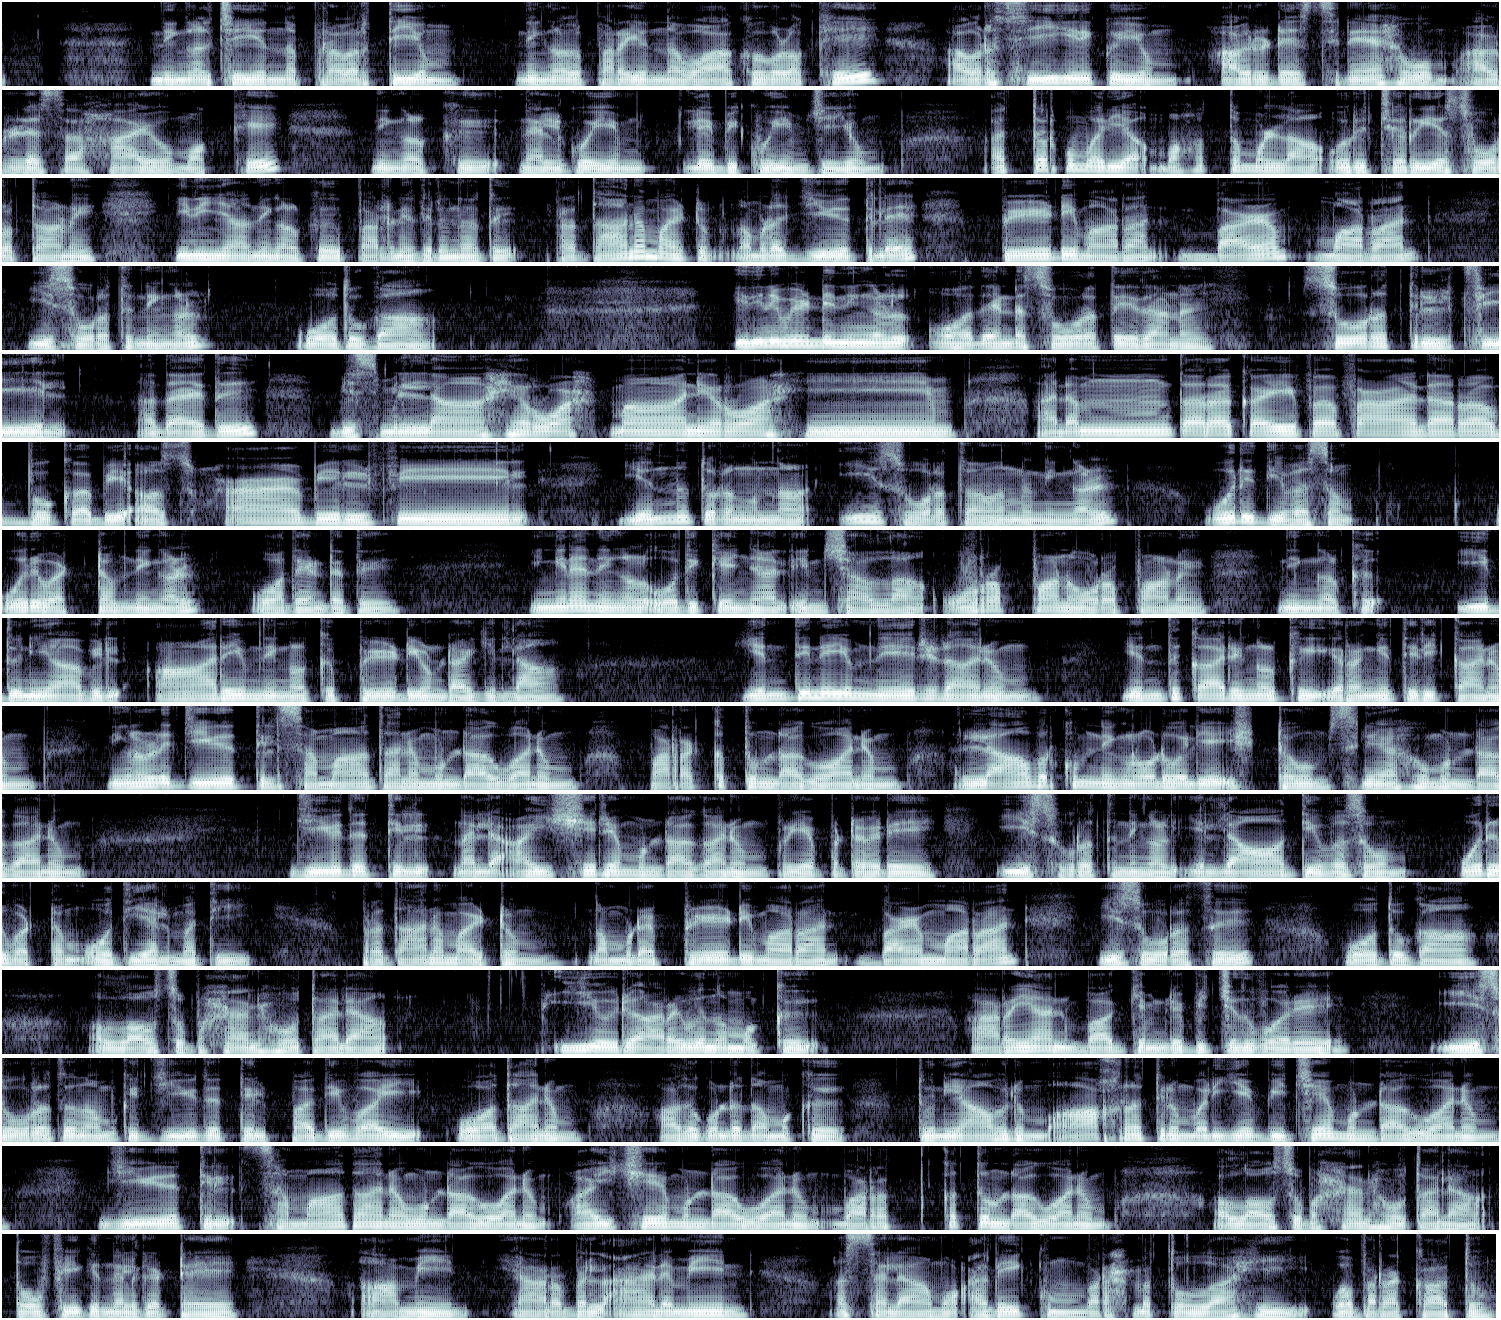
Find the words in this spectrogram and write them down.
നിങ്ങൾ ചെയ്യുന്ന പ്രവൃത്തിയും നിങ്ങൾ പറയുന്ന വാക്കുകളൊക്കെ അവർ സ്വീകരിക്കുകയും അവരുടെ സ്നേഹവും അവരുടെ സഹായവുമൊക്കെ നിങ്ങൾക്ക് നൽകുകയും ലഭിക്കുകയും ചെയ്യും. അത്രക്കും വലിയ മഹത്വമുള്ള ഒരു ചെറിയ സൂറത്താണ് ഇനി ഞാൻ നിങ്ങൾക്ക് പറഞ്ഞു തരുന്നത്. പ്രധാനമായിട്ടും നമ്മുടെ ജീവിതത്തിലെ പേടി മാറാൻ ഭയം മാറാൻ ഈ സൂറത്ത് നിങ്ങൾ ഓതുക. ഇതിനുവേണ്ടി നിങ്ങൾ ഓതേണ്ട സൂറത്ത് ഏതാണ്? സൂറത്തുൽ ഫീൽ. അതായത് ബിസ്മില്ലാഹിർ റഹ്മാനിർ റഹീം അലം തറ കൈഫ ഫഅല റബ്ബുക ബി അസ്ഹാബിൽ ഫീൽ. എന്ന് തുടങ്ങുന്ന ഈ സൂറത്താണ് നിങ്ങൾ ഒരു ദിവസം ഒരു വട്ടം നിങ്ങൾ ഓതേണ്ടത്. ഇങ്ങനെ നിങ്ങൾ ഓതിക്കഴിഞ്ഞാൽ ഇൻഷാല്ല ഉറപ്പാണ് ഉറപ്പാണ് നിങ്ങൾക്ക് ഈ ദുനിയാവിൽ ആരെയും നിങ്ങൾക്ക് പേടിയുണ്ടാകില്ല. എന്തിനേയും നേരിടാനും എന്ത് കാര്യങ്ങൾക്ക് ഇറങ്ങിത്തിരിക്കാനും നിങ്ങളുടെ ജീവിതത്തിൽ സമാധാനമുണ്ടാകുവാനും പറക്കത്തുണ്ടാകുവാനും എല്ലാവർക്കും നിങ്ങളോട് വലിയ ഇഷ്ടവും സ്നേഹവും ഉണ്ടാകാനും ജീവിതത്തിൽ നല്ല ഐശ്വര്യം ഐശ്വര്യമുണ്ടാകാനും പ്രിയപ്പെട്ടവരെ ഈ സൂറത്ത് നിങ്ങൾ എല്ലാ ദിവസവും ഒരു വട്ടം ഓതിയാൽ മതി. പ്രധാനമായിട്ടും നമ്മുടെ പേടി മാറാൻ ഭയം മാറാൻ ഈ സൂറത്ത് ഓതുക. അള്ളാഹു സുബാൻഹു താല ഈ ഒരു അറിവ് നമുക്ക് അറിയാൻ ഭാഗ്യം ലഭിച്ചതുപോലെ ഈ സൂറത്ത് നമുക്ക് ജീവിതത്തിൽ പതിവായി ഓതാനും അതുകൊണ്ട് നമുക്ക് ദുനിയാവിലും ആഹ്റത്തിലും വലിയ വിജയമുണ്ടാകുവാനും ജീവിതത്തിൽ സമാധാനമുണ്ടാകുവാനും ഐശ്വര്യമുണ്ടാകുവാനും വറക്കത്തുണ്ടാകുവാനും അള്ളാഹു സുബാനഹു താല തോഫീക്ക് നൽകട്ടെ. ആമീൻ. യാ റബൽ ആലമീൻ. അസ്സലാമു അലൈക്കും വറഹമത്തല്ലാഹി വബർക്കാത്തു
